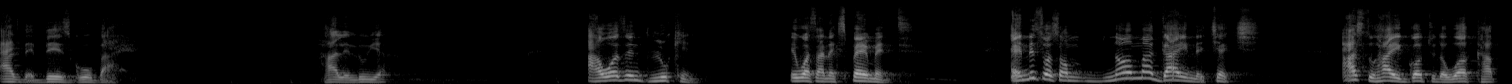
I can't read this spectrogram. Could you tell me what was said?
as the days go by. Hallelujah. I wasn't looking, it was an experiment. And this was some normal guy in the church. As to how he got to the World Cup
